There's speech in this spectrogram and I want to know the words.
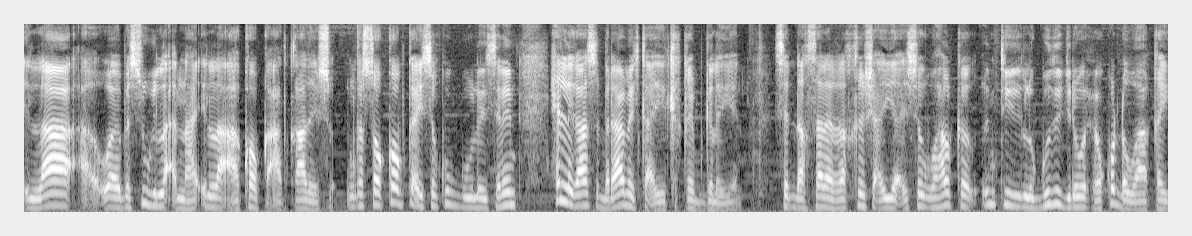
ilaa waaba sugi la-nahay ilaa koobka aad qaadayso. Inkastoo koobka aysan ku guuleysanin xilligaas barnaamijka ayay ka qayb galayeen. Si dhaqsale rakiish ayaa isagu halka intii la guda jiray wuxuu ku dhawaaqay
